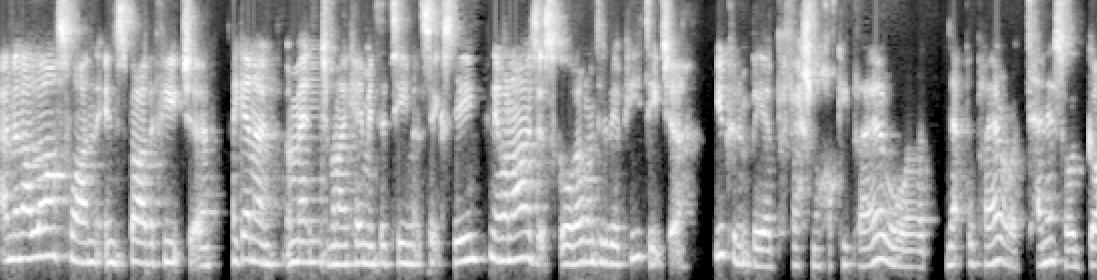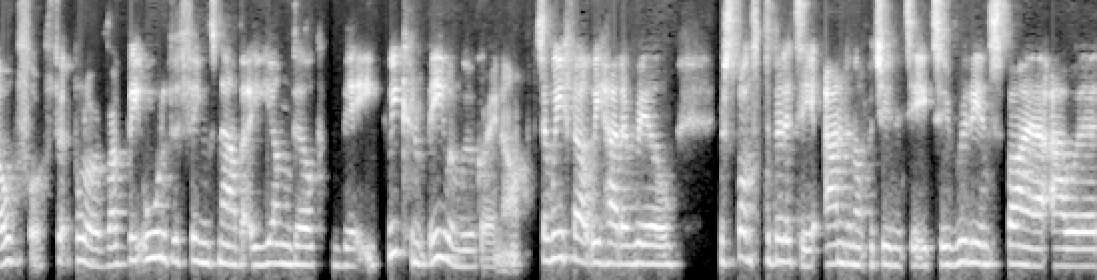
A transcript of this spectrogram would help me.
And then our last one, Inspire the Future. Again, I, mentioned when I came into the team at 16, you know, when I was at school, I wanted to be a PE teacher you couldn't be a professional hockey player or a netball player or a tennis or a golf or a football or a rugby, all of the things now that a young girl can be, we couldn't be when we were growing up. So we felt we had a real responsibility and an opportunity to really inspire our,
